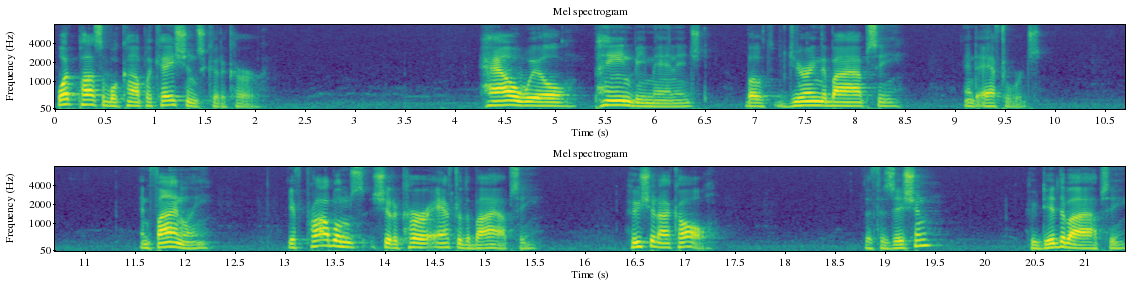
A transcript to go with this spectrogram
What possible complications could occur? How will pain be managed both during the biopsy and afterwards? And finally, if problems should occur after the biopsy, who should I call? The physician who did the biopsy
